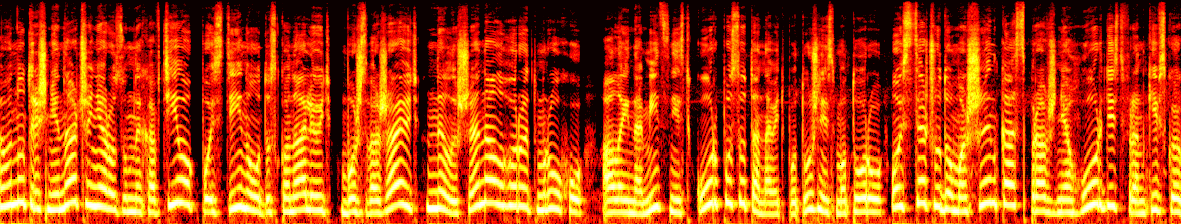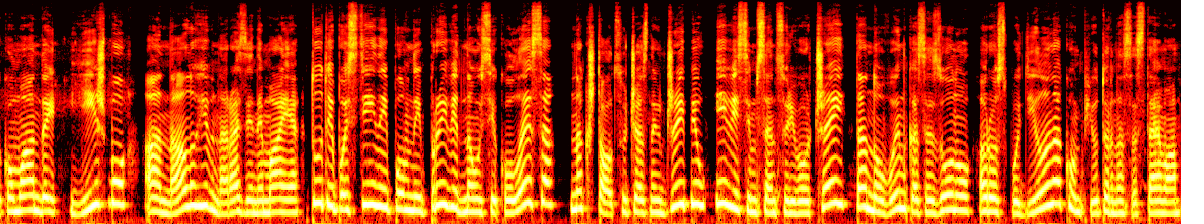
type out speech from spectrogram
Внутрішні начиння розумних автівок постійно удосконалюють, бо ж зважають не лише на алгоритм руху, але й на міцність корпусу та навіть потужність мотору. Ось ця чудо-машинка – справжня гордість франківської команди. Їй ж бо аналогів наразі немає. Тут і постійний повний привід на усі колеса, на кшталт сучасних джипів, і вісім сенсорів очей та новинка сезону – розподілена комп'ютерна система.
